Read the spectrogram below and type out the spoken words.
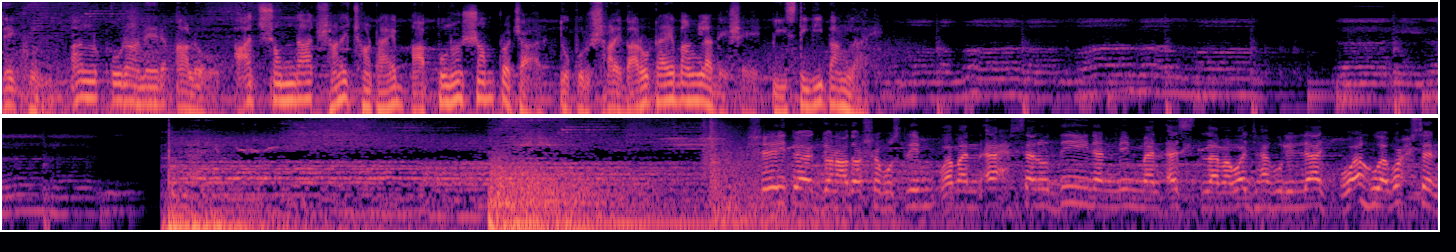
দেখুন আল কোরআনের আলো আজ সন্ধ্যা সাড়ে ছটায় বা পুনঃ সম্প্রচার দুপুর সাড়ে বারোটায় বাংলাদেশে। পিস টিভি বাংলায়। সেই তো একজন আদর্শ মুসলিম। ওয়ামান আহসানু দীনান মিম্মান আসলামা ওয়াজহাহু লিল্লাহ ওয়া হুয়া মুহসিন।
